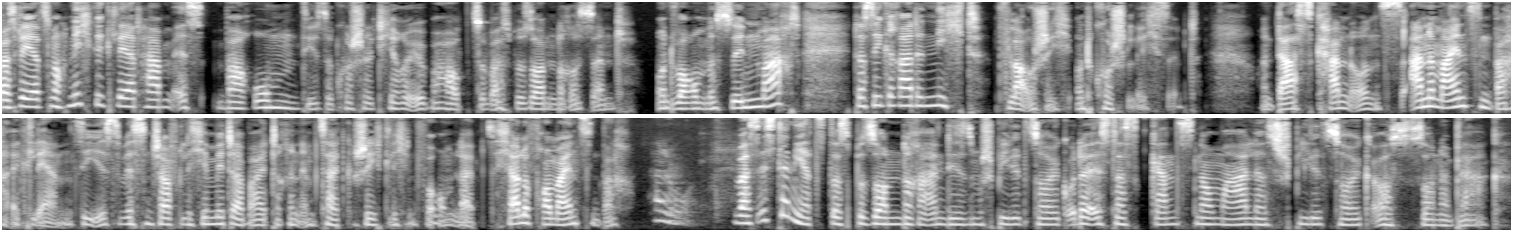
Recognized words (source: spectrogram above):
Was wir jetzt noch nicht geklärt haben, ist, warum diese Kuscheltiere überhaupt so was Besonderes sind und warum es Sinn macht, dass sie gerade nicht flauschig und kuschelig sind. Und das kann uns Anne Meinzenbach erklären. Sie ist wissenschaftliche Mitarbeiterin im Zeitgeschichtlichen Forum Leipzig. Hallo, Frau Meinzenbach. Hallo. Was ist denn jetzt das Besondere an diesem Spielzeug oder ist das ganz normales Spielzeug aus Sonneberg?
